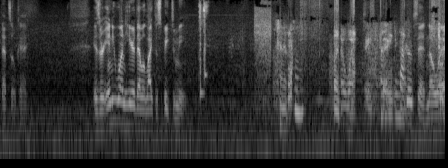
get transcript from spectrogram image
That's okay. Is there anyone here that would like to speak to me? Kind of No way. Said no way.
